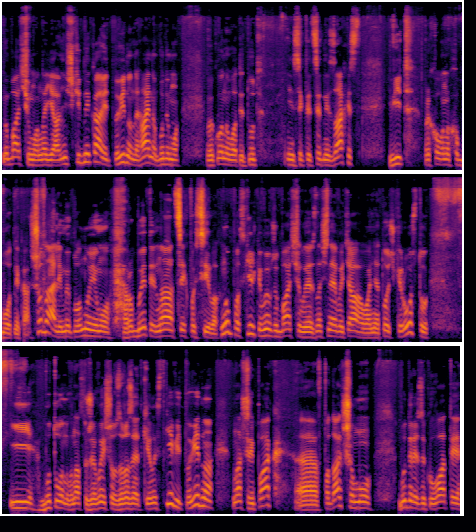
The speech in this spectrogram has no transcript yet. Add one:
ми бачимо наявність шкідника. Відповідно, негайно будемо виконувати тут інсектицидний захист від прихованого хоботника. Що далі ми плануємо робити на цих посівах? Ну, оскільки ви вже бачили значне витягування точки росту. І бутон у нас вже вийшов з розетки листків. Відповідно, наш ріпак е, в подальшому буде ризикувати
